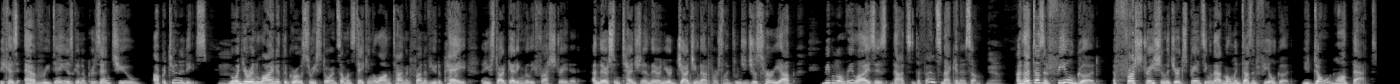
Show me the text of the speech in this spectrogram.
because every day is going to present you opportunities. Hmm. When you're in line at the grocery store and someone's taking a long time in front of you to pay and you start getting really frustrated and there's some tension in there and you're judging that person like, would you just hurry up? People don't realize is that's a defense mechanism. Yeah. And that doesn't feel good. The frustration that you're experiencing in that moment doesn't feel good. You don't want that.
